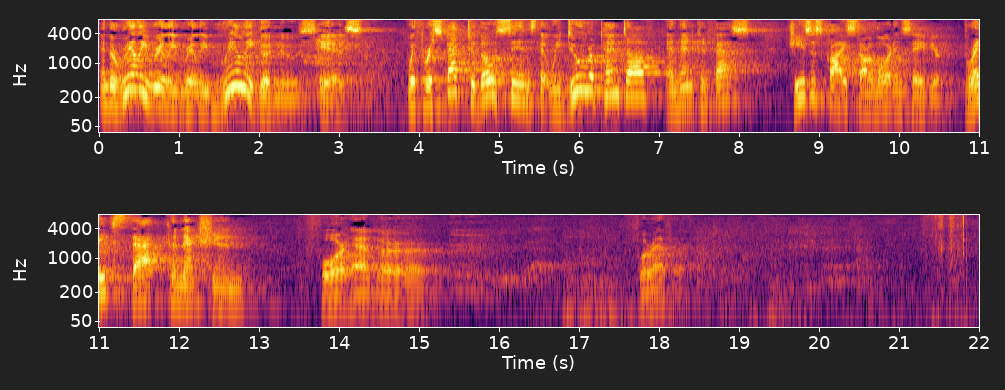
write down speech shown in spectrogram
And the really, really, really, really good news is with respect to those sins that we do repent of and then confess, Jesus Christ, our Lord and Savior, breaks that connection forever. Forever.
